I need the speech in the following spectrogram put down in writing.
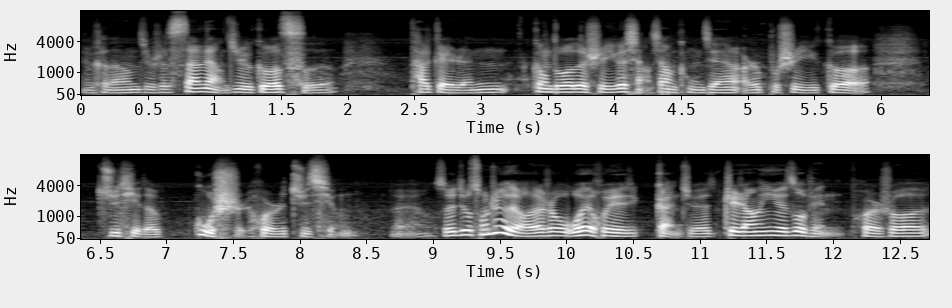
嗯，可能就是三两句歌词，它给人更多的是一个想象空间，而不是一个具体的故事或者是剧情。对，所以就从这个角度来说，我也会感觉这张音乐作品，或者说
